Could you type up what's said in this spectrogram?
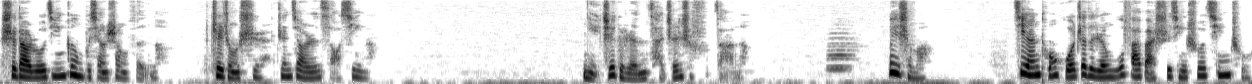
事到如今，更不想上坟了。这种事真叫人扫兴啊！你这个人才真是复杂呢。为什么？既然同活着的人无法把事情说清楚，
